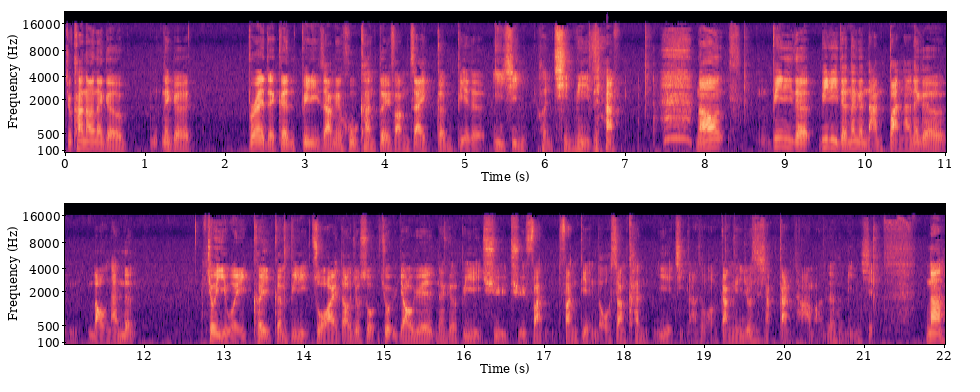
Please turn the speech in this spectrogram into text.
就看到那个那个。Brad 跟 Billy 在那边互看对方在跟别的异性很亲密这样，然后 Billy 的 Billy 的那个男伴啊，那个老男人就以为可以跟 Billy 做爱到，就说就邀约那个 Billy 去去饭饭店楼上看夜景啊什么，感觉就是想干他嘛，这很明显。那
